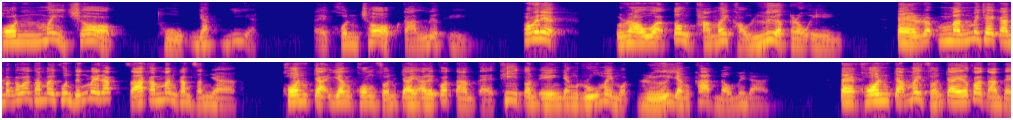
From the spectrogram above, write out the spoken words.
คนไม่ชอบถูกยัดเยียด แต่คนชอบการเลือกเอง เพราะงั้นเนี่ยเราอะต้องทำให้เขาเลือกเราเอง แต่มันไม่ใช่การบังคับว่าทำไมคุณถึงไม่รักษาคำมั่นคำสัญญา คนจะยังคงสนใจอะไรก็ตามแต่ที่ตนเองยังรู้ไม่หมด หรือยังคาดเดาไม่ได้ แต่คนจะไม่สนใจแล้วก็ตามแต่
